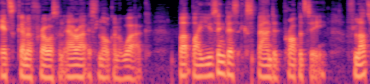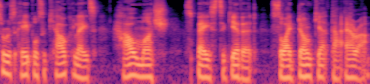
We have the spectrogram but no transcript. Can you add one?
it's gonna throw us an error, it's not gonna work. But by using this expanded property, Flutter is able to calculate how much space to give it so I don't get that error.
